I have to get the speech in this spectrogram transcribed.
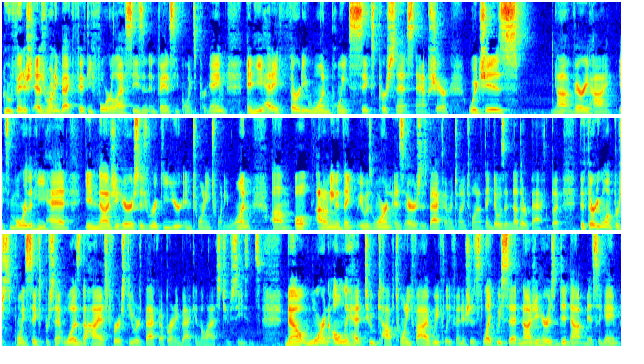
who finished as running back 54 last season in fantasy points per game, and he had a 31.6% snap share, which is not very high. It's more than he had in Najee Harris's rookie year in 2021. Um, well, I don't even think it was Warren as Harris's backup in 2020. I think that was another back, but the 31.6% was the highest for a Steelers backup running back in the last two seasons. Now, Warren only had two top 25 weekly finishes. Like we said, Najee Harris did not miss a game,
